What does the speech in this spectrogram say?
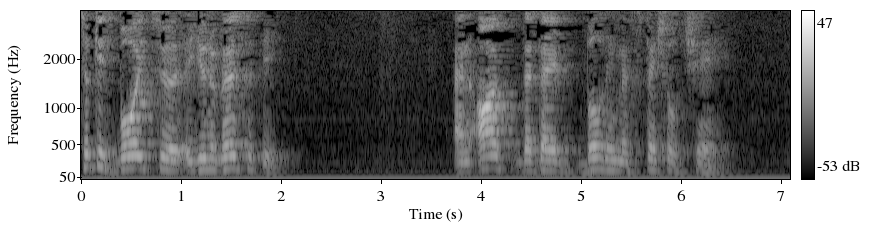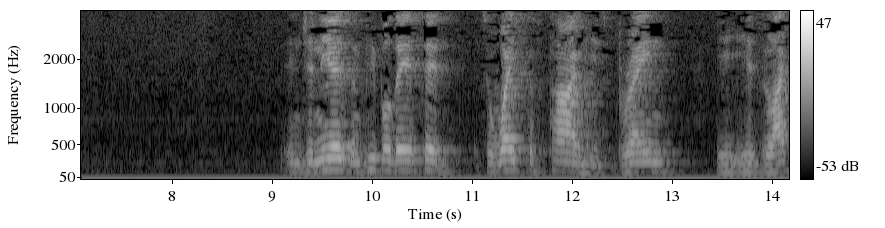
took his boy to a university and asked that they build him a special chair. Engineers and people there said it's a waste of time. His brain, he, is like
